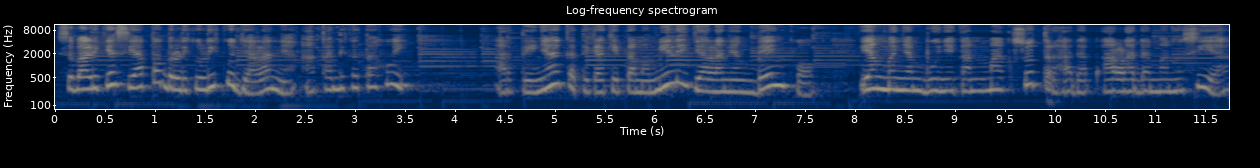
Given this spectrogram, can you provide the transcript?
Sebaliknya, siapa berliku-liku jalannya akan diketahui. Artinya, ketika kita memilih jalan yang bengkok, yang menyembunyikan maksud terhadap Allah dan manusia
